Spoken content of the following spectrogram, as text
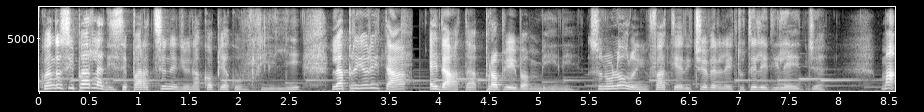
Quando si parla di separazione di una coppia con figli, la priorità è data proprio ai bambini. Sono loro infatti a ricevere le tutele di legge. Ma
